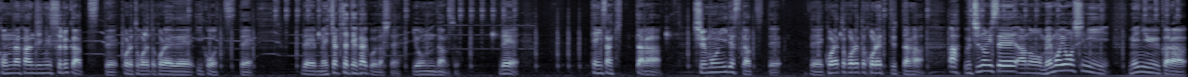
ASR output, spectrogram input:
こんな感じにするかつって、これとこれとこれで行こうっつって、で、めちゃくちゃでかい声出して呼んだんですよ。で、店員さん切ったら、注文いいですかつって、で、これとこれとこれって言ったら、あ、うちの店、あの、メモ用紙にメニューから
